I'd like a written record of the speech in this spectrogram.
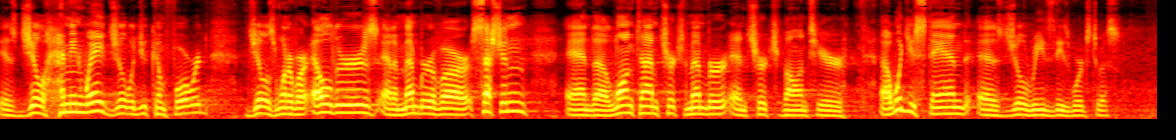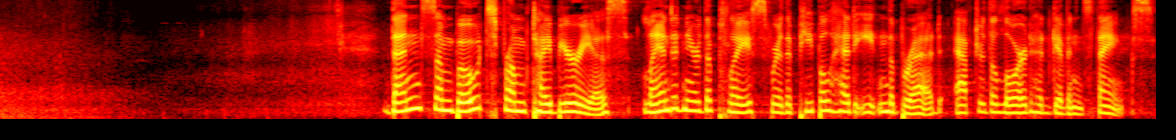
is Jill Hemingway. Jill, would you come forward? Jill is one of our elders and a member of our session and a longtime church member and church volunteer. Uh, would you stand as Jill reads these words to us? Then some boats from Tiberias landed near the place where the people had eaten the bread after the Lord had given thanks.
